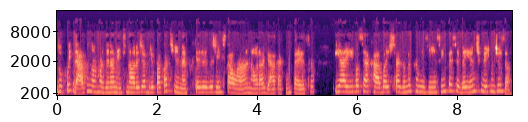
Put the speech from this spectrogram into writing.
do cuidado no armazenamento na hora de abrir o pacotinho, né? Porque às vezes a gente está lá na hora H, tá com pressa, e aí você acaba estragando a camisinha sem perceber antes mesmo de usar.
